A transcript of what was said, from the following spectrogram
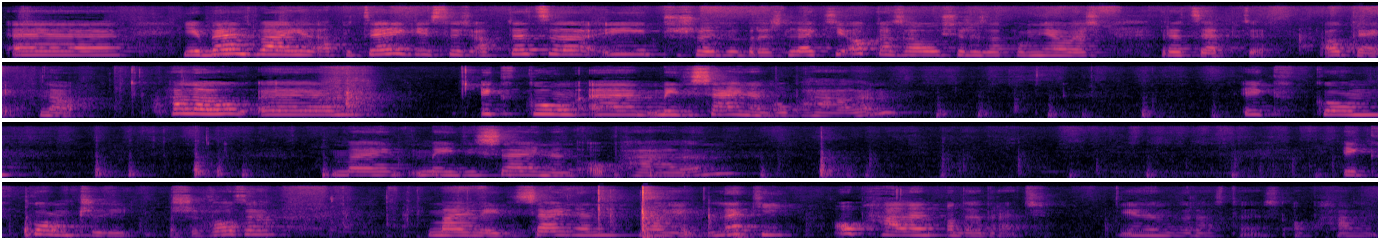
E, je bent bij een apotheek, jesteś w aptece i przyszłeś wybrać leki. Okazało się, że zapomniałeś recepty. Oké, nou. Hallo, ehm, ik kom eh, medicijnen ophalen. Ik kom mijn medicijnen ophalen. Ik kom, czyli przychodzę. Mijn medicijnen, moje leki, ophalen, odebrać. Jeden wyraz to jest ophalen.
